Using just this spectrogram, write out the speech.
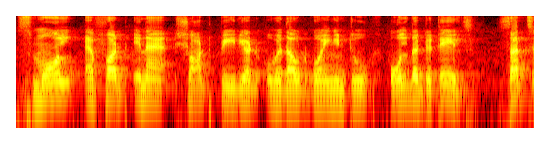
small effort in a short period without going into all the details. Such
